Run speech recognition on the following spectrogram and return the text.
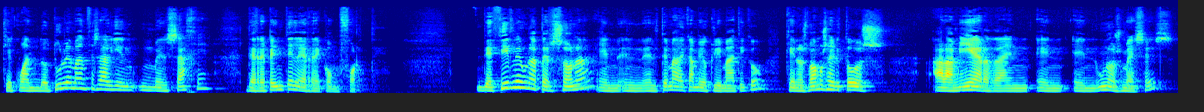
que cuando tú le mandes a alguien un mensaje, de repente le reconforte. Decirle a una persona, en, el tema de cambio climático, que nos vamos a ir todos a la mierda en, unos meses,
